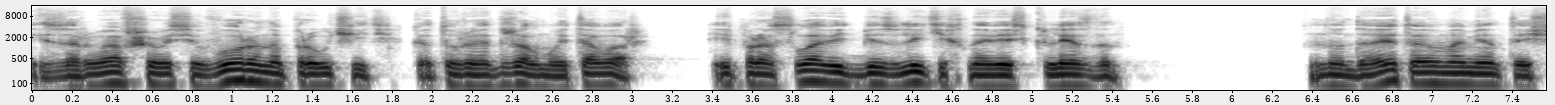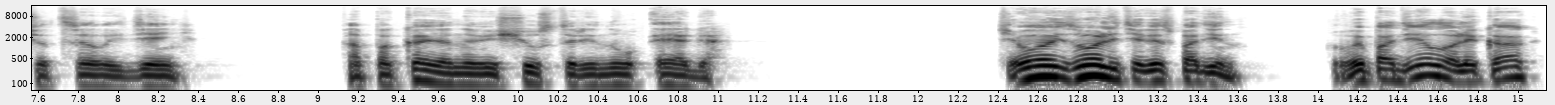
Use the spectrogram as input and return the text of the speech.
И взорвавшегося ворона проучить, который отжал мой товар и прославить безликих на весь Клезден. Но до этого момента еще целый день. А пока я навещу старину Эго. «Чего изволите, господин? Вы по делу или как?»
